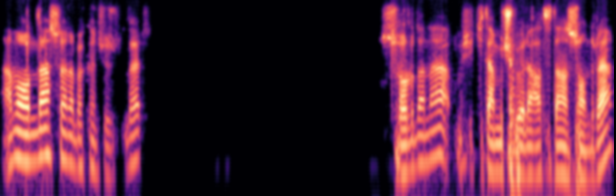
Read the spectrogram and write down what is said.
Ama ondan sonra bakın çocuklar. Soruda ne yapmış? 2 tam 3 bölü 6'dan sonra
